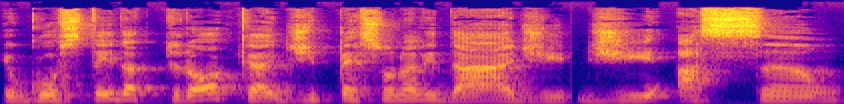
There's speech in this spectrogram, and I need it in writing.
Eu gostei da troca de personalidade, de ação.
